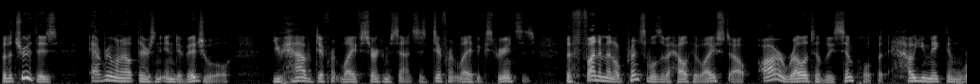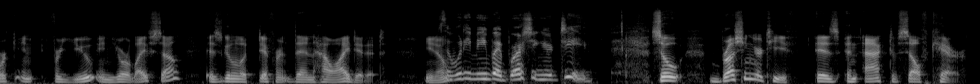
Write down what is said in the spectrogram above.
But the truth is everyone out there is an individual you have different life circumstances different life experiences the fundamental principles of a healthy lifestyle are relatively simple but how you make them work in for you in your lifestyle is going to look different than how i did it you know So, what do you mean by brushing your teeth? so, brushing your teeth is an act of self care.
